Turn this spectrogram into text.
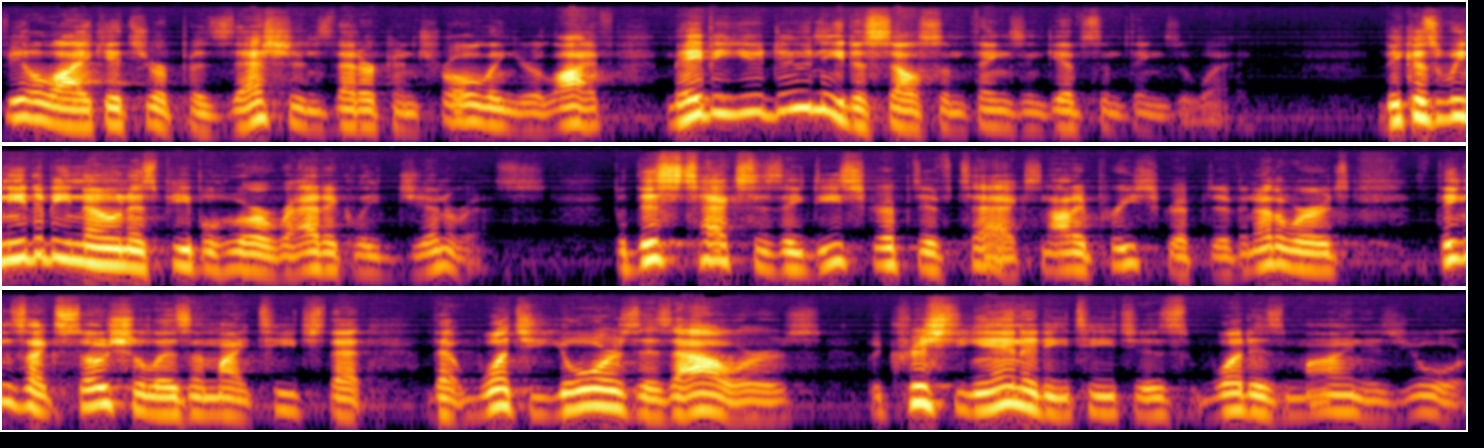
feel like it's your possessions that are controlling your life, maybe you do need to sell some things and give some things away. Because we need to be known as people who are radically generous. But this text is a descriptive text, not a prescriptive. In other words, things like socialism might teach that, that what's yours is ours, but Christianity teaches what is mine is yours.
